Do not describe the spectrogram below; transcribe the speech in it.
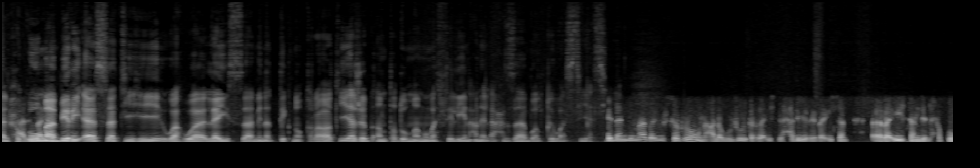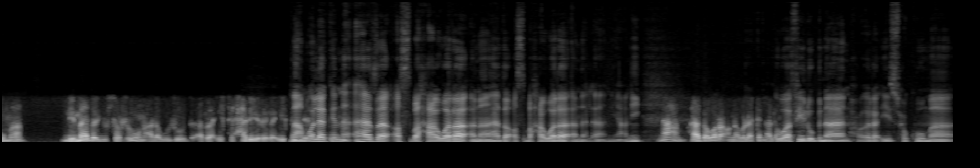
الحكومة برئاسته وهو ليس من التكنوقراط يجب أن تضم ممثلين عن الأحزاب والقوى السياسية. إذا لماذا يصرون على وجود الرئيس الحريري رئيسا رئيسا للحكومة؟ لماذا يصرون على وجود الرئيس الحريري رئيس نعم ولكن هذا أصبح وراءنا هذا أصبح وراءنا الآن يعني نعم هذا وراءنا ولكن الآن وفي لبنان رئيس حكومة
